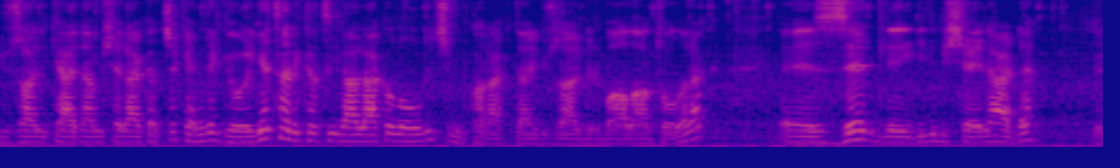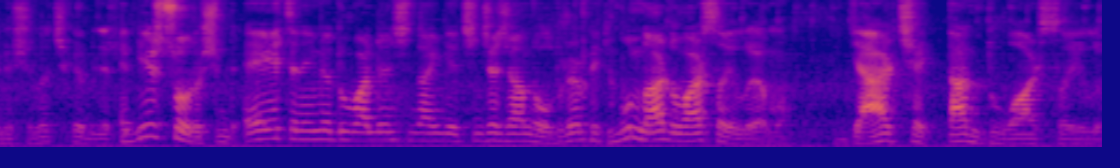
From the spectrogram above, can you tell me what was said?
güzel hikayeden bir şeyler katacak. Hem de gölge tarikatıyla alakalı olduğu için bu karakter güzel bir bağlantı olarak e, Z ile ilgili bir şeyler de gün ışığına çıkabilir. E, bir soru şimdi E yeteneğimle duvarların içinden geçince can dolduruyorum. Peki bunlar duvar sayılıyor mu? Gerçekten duvar sayılı.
